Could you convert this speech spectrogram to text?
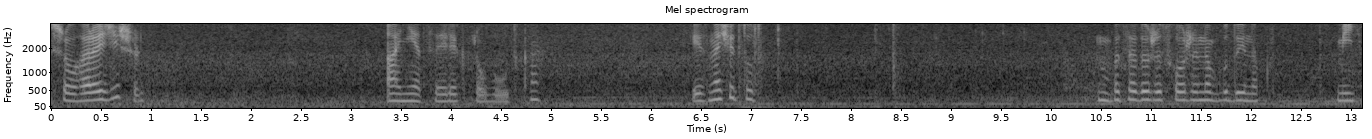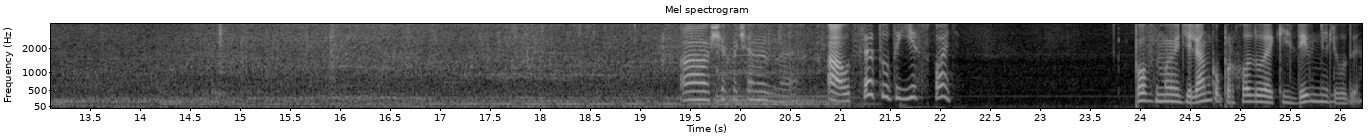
що, в гаражі, що ли? А, ні, це електровудка. І значить тут. Ну, Бо це дуже схоже на будинок. Мій. А, ще хоча не знаю. А, оце тут і є спать. Повз мою ділянку проходили якісь дивні люди,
